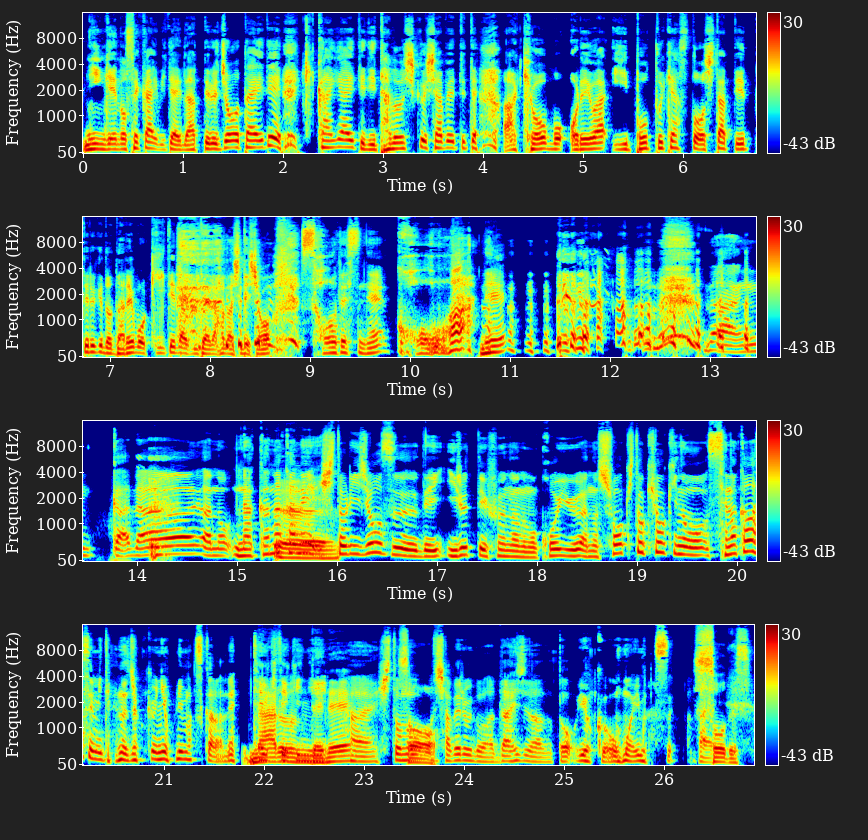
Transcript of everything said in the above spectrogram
人間の世界みたいになってる状態で、機械相手に楽しく喋ってて、あ、今日も俺はいいポッドキャストをしたって言ってるけど誰も聞いてないみたいな話でしょ？そうですね。怖っ。ね。なんかな、あの、なかなかうんね、一人上手でいるっていう風なのも、こういう、あの、正気と狂気の背中合わせみたいな状況におりますからね。定期的に。ねはい。人の喋るのは大事だなとよく思います。はい、そうです。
